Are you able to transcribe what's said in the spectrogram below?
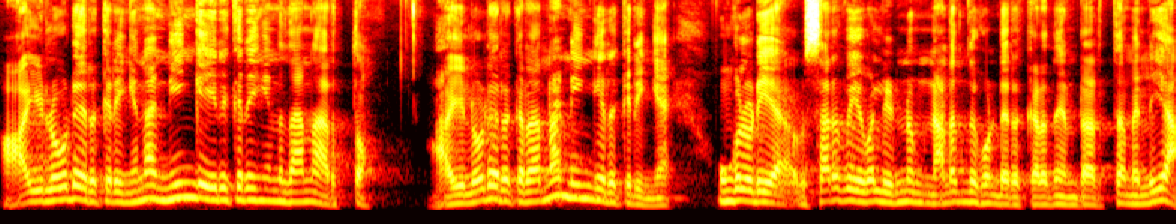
ஆயுளோடு இருக்கிறீங்கன்னா நீங்கள் இருக்கிறீங்கன்னு தானே அர்த்தம். ஆயுளோடு இருக்கிறாருன்னா நீங்கள் இருக்கிறீங்க. உங்களுடைய சர்வைவல் இன்னும் நடந்து கொண்டு இருக்கிறது என்ற அர்த்தம் இல்லையா?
